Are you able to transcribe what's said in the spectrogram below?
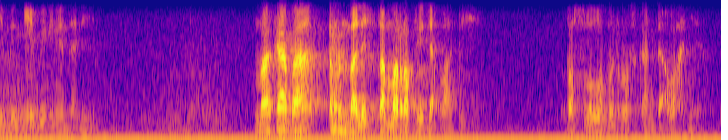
iming-iming ini tadi. Maka apa? Balistamarra fi dakwati. Rasulullah meneruskan dakwahnya.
